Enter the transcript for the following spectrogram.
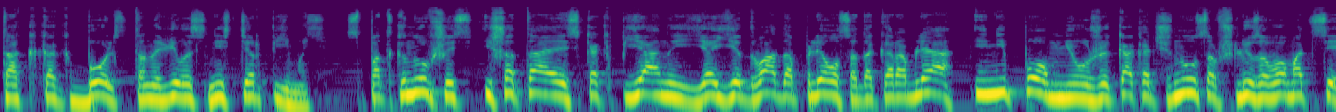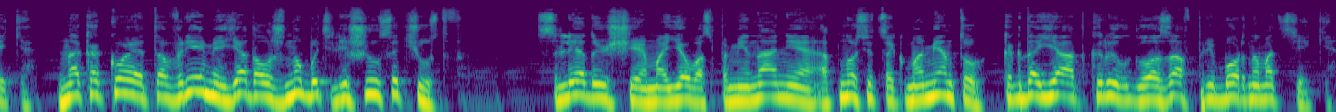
так как боль становилась нестерпимой. Споткнувшись и шатаясь, как пьяный, я едва доплелся до корабля и не помню уже, как очнулся в шлюзовом отсеке. На какое-то время я, должно быть, лишился чувств. Следующее мое воспоминание относится к моменту, когда я открыл глаза в приборном отсеке.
